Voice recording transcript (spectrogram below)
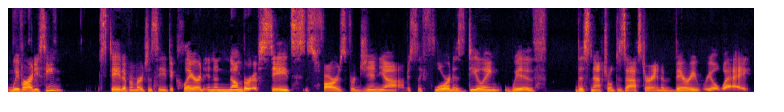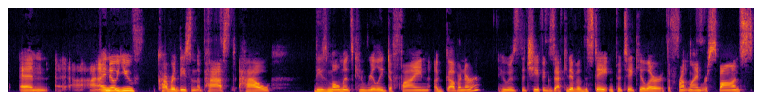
we've already seen state of emergency declared in a number of states as far as Virginia. Obviously, Florida is dealing with this natural disaster in a very real way. And I know you've covered these in the past, how these moments can really define a governor who is the chief executive of the state in particular, the frontline response,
